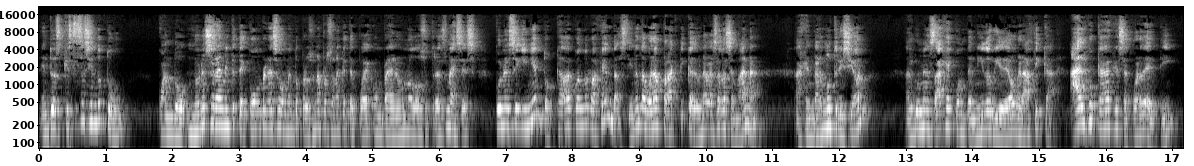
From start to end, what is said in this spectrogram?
Entonces, ¿qué estás haciendo tú cuando no necesariamente te compra en ese momento, pero es una persona que te puede comprar en uno, dos o tres meses? Con el seguimiento, cada cuando lo agendas. Tienes la buena práctica de una vez a la semana. Agendar nutrición, algún mensaje, contenido, video, gráfica, algo que haga que se acuerde de ti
